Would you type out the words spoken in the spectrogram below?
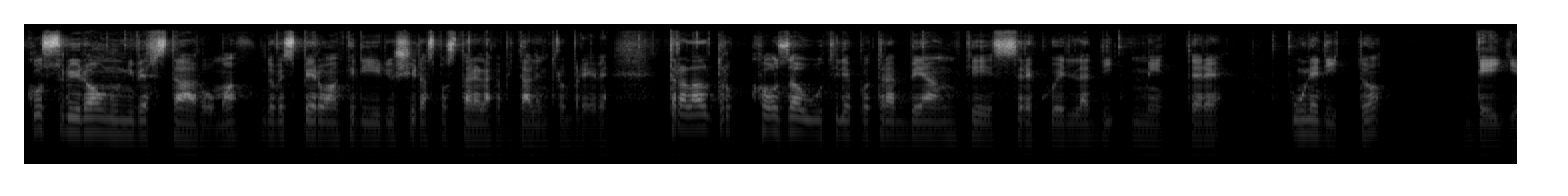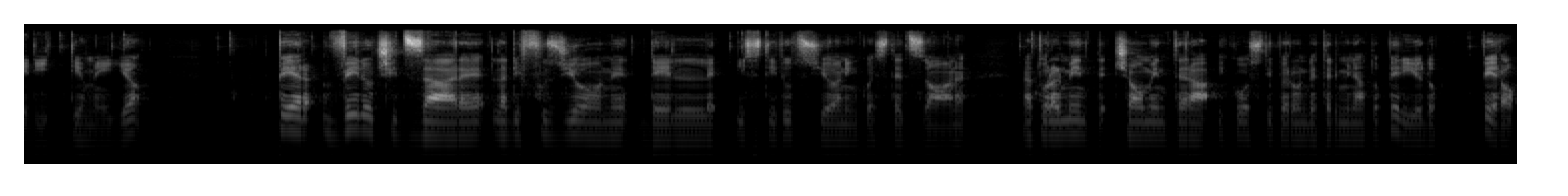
costruirò un'università a Roma, dove spero anche di riuscire a spostare la capitale entro breve. Tra l'altro, cosa utile potrebbe anche essere quella di mettere un editto, degli editti o meglio, per velocizzare la diffusione delle istituzioni in queste zone. Naturalmente ci aumenterà i costi per un determinato periodo, però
